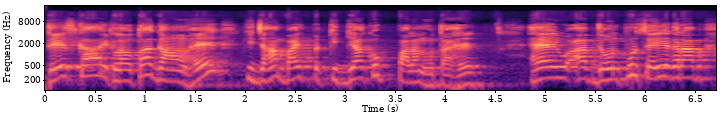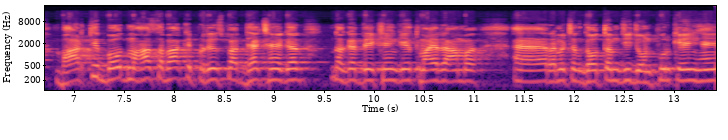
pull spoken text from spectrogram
देश का इकलौता गाँव है कि जहाँ बाइक प्रतिज्ञा को पालन होता है। है आप जौनपुर से ही अगर आप भारतीय बौद्ध महासभा के प्रदेश उपाध्यक्ष हैं अगर अगर देखेंगे तुम्हारे राम अ, रमेशचंद्र गौतम जी जौनपुर के ही हैं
